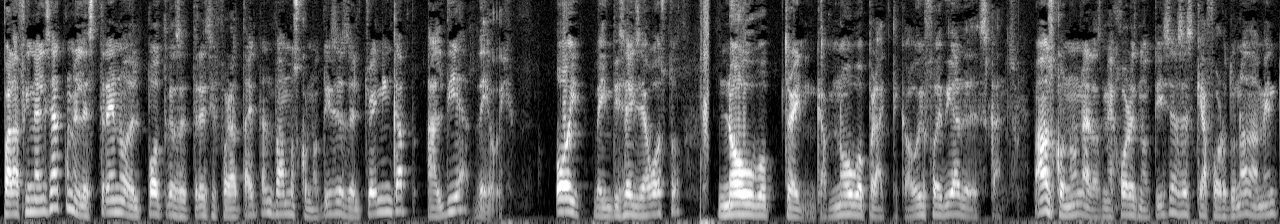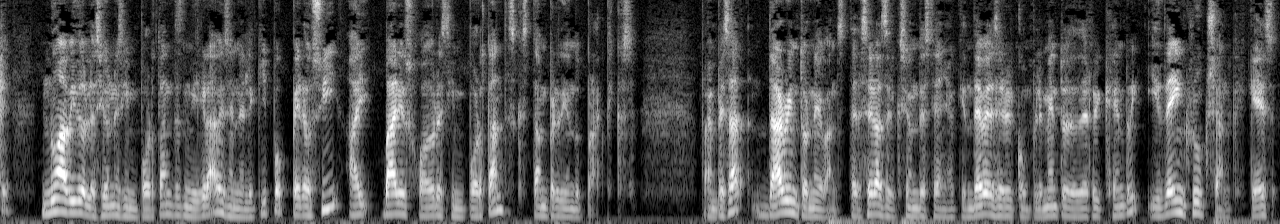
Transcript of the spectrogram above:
Para finalizar con el estreno del podcast de Tres y Fuera Titans, vamos con noticias del Training Cup al día de hoy. Hoy, 26 de agosto, no hubo training camp, no hubo práctica, hoy fue día de descanso. Vamos con una de las mejores noticias, es que afortunadamente no ha habido lesiones importantes ni graves en el equipo, pero sí hay varios jugadores importantes que están perdiendo prácticas. Para empezar, Darrington Evans, tercera selección de este año, quien debe ser el complemento de Derrick Henry, y Dane Cruikshank, que es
